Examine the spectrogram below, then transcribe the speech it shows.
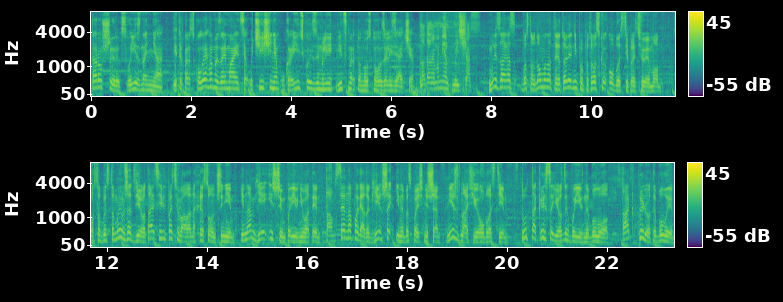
та розширив свої знання. І тепер з колегами займається очищенням української землі від смертоносного залізяча. На даний момент ми зараз Ми зараз в основному на території Дніпропетровської області працюємо. Особисто ми вже дві ротації відпрацювали на Херсонщині, і нам є із чим порівнювати. Там все на порядок гірше і небезпечніше ніж в нашій області. Тут таких серйозних боїв не було. Так, прильоти були,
